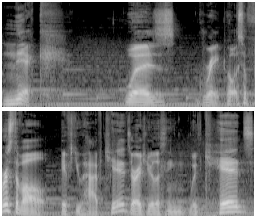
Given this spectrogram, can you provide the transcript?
Nick was great. So, first of all, if you have kids or if you're listening with kids,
